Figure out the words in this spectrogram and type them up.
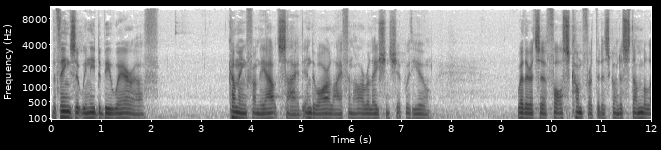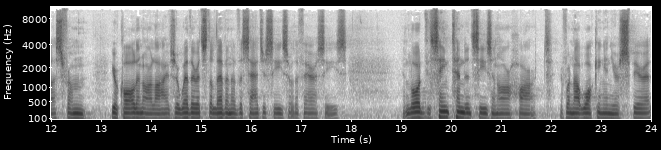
the things that we need to be aware of coming from the outside into our life and our relationship with you. Whether it's a false comfort that is going to stumble us from your call in our lives, or whether it's the leaven of the Sadducees or the Pharisees. And Lord, the same tendencies in our heart, if we're not walking in your spirit,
